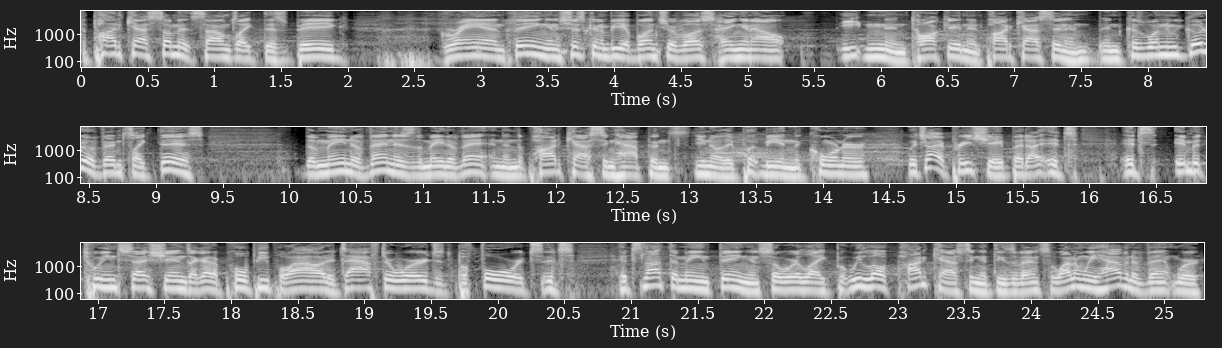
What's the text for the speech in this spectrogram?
the podcast summit sounds like this big, grand thing, and it's just going to be a bunch of us hanging out, eating and talking and podcasting, and because when we go to events like this. The main event is the main event, and then the podcasting happens. You know, they put me in the corner, which I appreciate, but I, it's it's in between sessions. I got to pull people out. It's afterwards. It's before. It's it's it's not the main thing. And so we're like, but we love podcasting at these events. So why don't we have an event where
